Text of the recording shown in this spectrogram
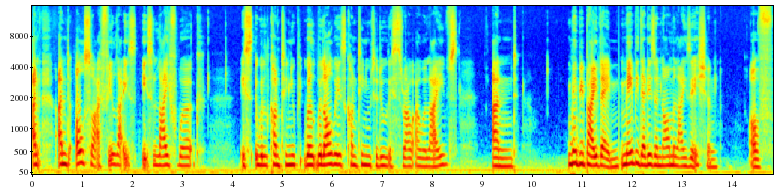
And and also I feel that it's it's life work. It will continue will will always continue to do this throughout our lives and maybe by then, maybe there is a normalization of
